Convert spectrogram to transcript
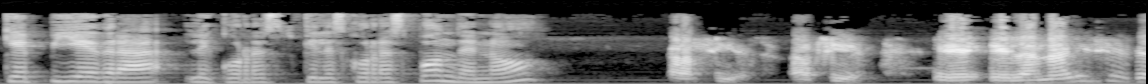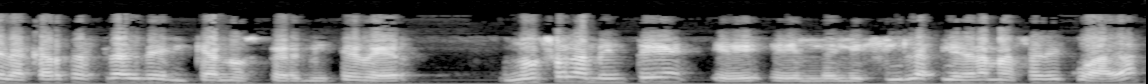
qué piedra le que les corresponde, ¿no? Así es, así es. Eh, el análisis de la carta astral védica nos permite ver no solamente eh, el elegir la piedra más adecuada,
